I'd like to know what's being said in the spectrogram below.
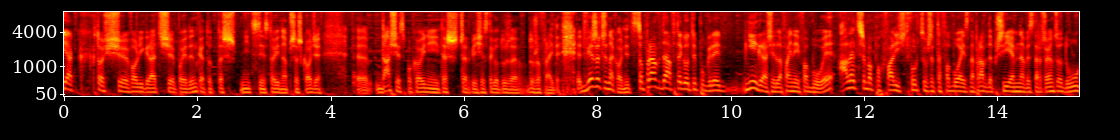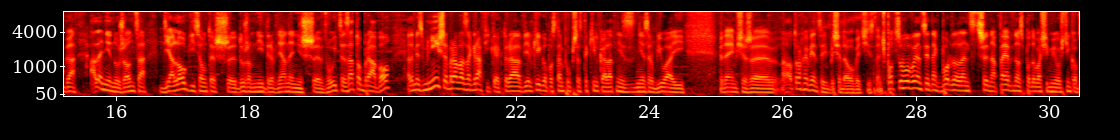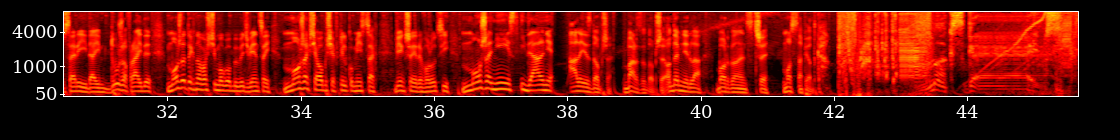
jak ktoś woli grać pojedynkę, to też nic nie stoi na przeszkodzie. E, da się spokojnie i też czerpie się z tego dużo, dużo frajdy. Dwie rzeczy na koniec. Co prawda w tego typu gry nie gra się dla fajnej fabuły, ale trzeba pochwalić twórców, że ta fabuła jest naprawdę przyjemna, wystarczająco długa, ale nie nużąca. Dialogi są też dużo mniej drewniane niż w dwójce, za to brawo. Natomiast mniejsze brawa za grafikę, która wielkiego postępu przez te kilka lat nie, nie zrobiła i wydaje mi się, że no, trochę więcej by się dało wycisnąć. Podsumowując jednak Borderlands 3 na pewno spodoba się miłośnikom serii i da im dużo frajdy. Może tych nowości mogłoby być więcej, może chciałoby się w kilku miejscach większej rewolucji, może nie jest idealnie, ale jest dobrze. Bardzo dobrze. Ode mnie dla Borderlands 3 mocna piątka. Max Games.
